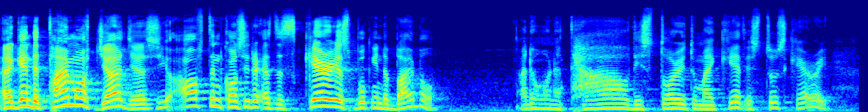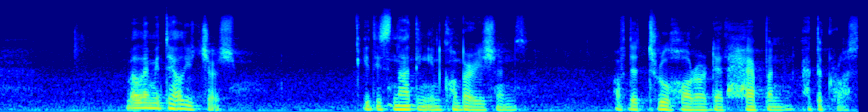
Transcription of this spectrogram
Again, the time of Judges, you often consider as the scariest book in the Bible. I don't want to tell this story to my kids, it's too scary. Well, let me tell you, church, it is nothing in comparison of the true horror that happened at the cross.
